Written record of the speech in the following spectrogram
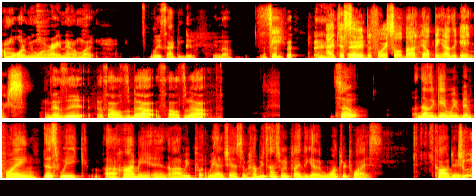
I'm gonna order me one right now. I'm like, at least I can do, you know. See, I just said Hey. it before. It's all about helping other gamers. That's it. That's all it's about. That's all it's about. So another game we've been playing this week, uh, Jaime and I, we put we had a chance to. How many times have we played together? Once or twice? Call of Duty. Two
